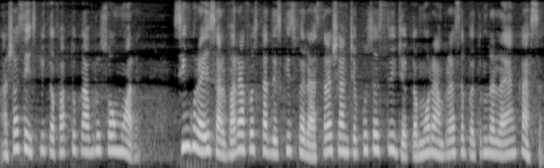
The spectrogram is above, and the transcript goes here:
Așa se explică faptul că a vrut să o omoare. Singura ei salvare a fost că a deschis fereastra și a început să strige că Moran vrea să pătrundă la ea în casă.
